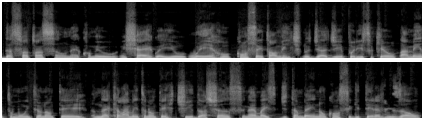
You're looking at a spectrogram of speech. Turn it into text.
da sua atuação, né? Como eu enxergo aí o, o, erro conceitualmente no dia a dia, e por isso que eu lamento muito eu não ter, não é que eu lamento não ter tido a chance, né, mas de também não conseguir ter a visão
